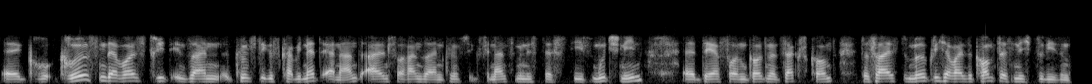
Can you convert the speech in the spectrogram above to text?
äh, Größen der Wall Street in sein künftiges Kabinett ernannt, allen voran seinen künftigen Finanzminister Steve äh, der von Goldman Sachs kommt. Das heißt, möglicherweise kommt es nicht zu diesem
